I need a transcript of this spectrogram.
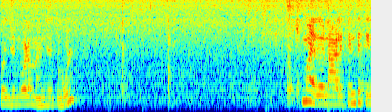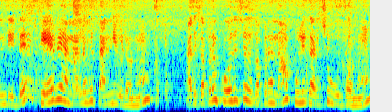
கொஞ்சம் போல் மஞ்சத்தூள். சும்மா இதை நாலு கிண்டு கிண்டிட்டு தேவையான அளவு தண்ணி விடணும். அதுக்கப்புறம் கொதிச்சதுக்கப்புறம் தான் புளி கரைச்சி ஊற்றணும்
